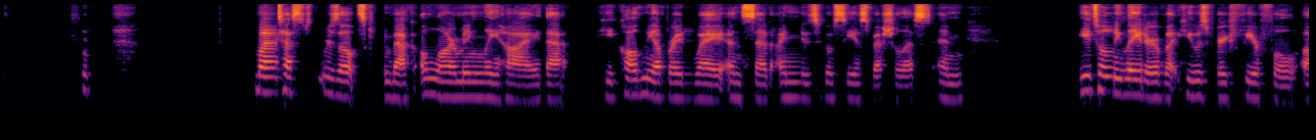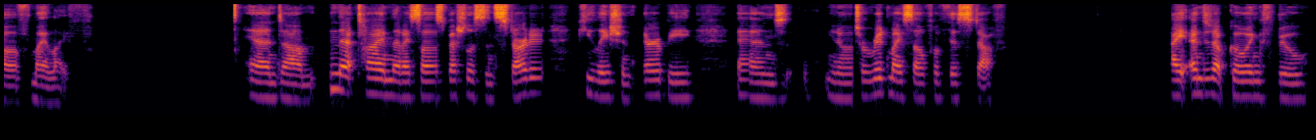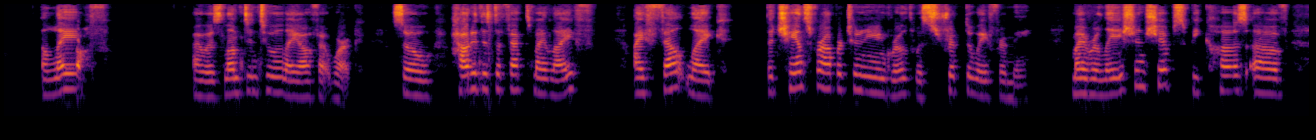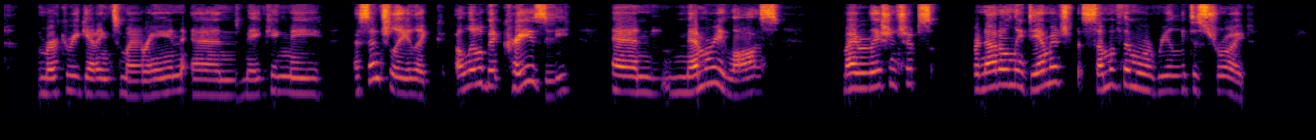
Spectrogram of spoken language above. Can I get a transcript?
my test results came back alarmingly high that he called me up right away and said I needed to go see a specialist. And he told me later, but he was very fearful of my life. And um, in that time that I saw a specialist and started chelation therapy, and you know to rid myself of this stuff, I ended up going through a layoff. I was lumped into a layoff at work. So how did this affect my life? I felt like the chance for opportunity and growth was stripped away from me. My relationships, because of Mercury getting to my brain and making me essentially like a little bit crazy and memory loss, my relationships were not only damaged, but some of them were really destroyed.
